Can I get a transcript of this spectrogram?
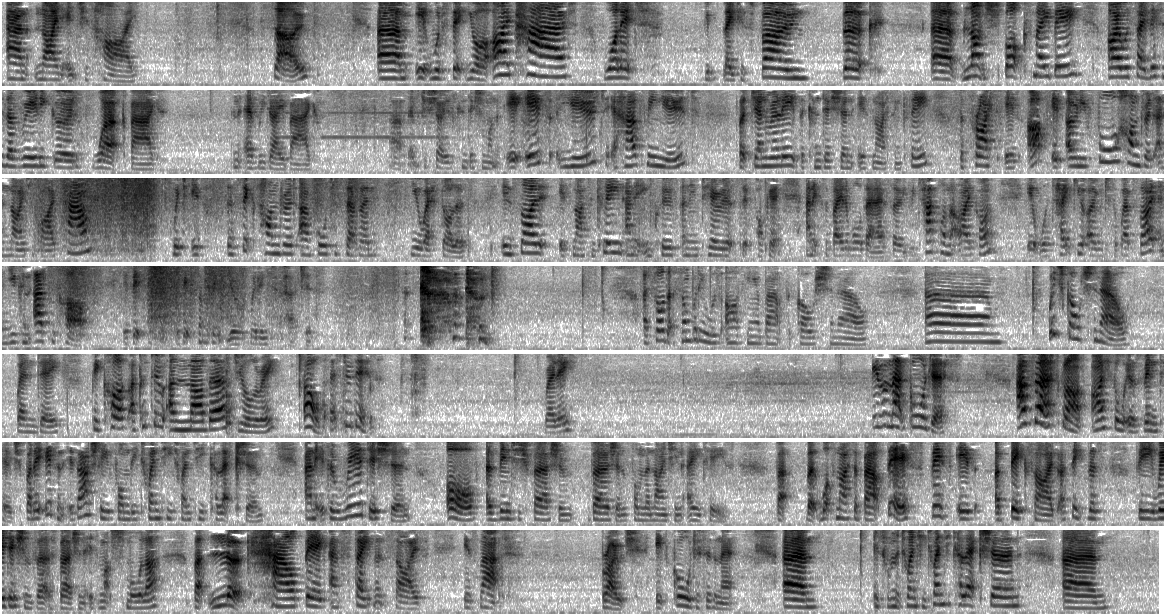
and 9 inches high. So um, it would fit your iPad, wallet, your latest phone, book, uh, lunch box maybe. I would say this is a really good work bag, an everyday bag. Uh, let me just show you the condition on it. It is used, it has been used, but generally the condition is nice and clean. The price is up, it's only £495 which is 647 US dollars. Inside it's nice and clean and it includes an interior zip pocket and it's available there. So if you tap on the icon, it will take you over to the website and you can add to cart if it's, if it's something you're willing to purchase. I saw that somebody was asking about the gold Chanel. Um, which gold Chanel, Wendy? because I could do another jewellery. Oh, let's do this. Ready? Isn't that gorgeous? At first glance, I thought it was vintage, but it isn't. It's actually from the 2020 collection, and it's a re-edition of a vintage version version from the 1980s. But but what's nice about this, this is a big size. I think this the re-edition ver version is much smaller, but look how big and statement size is that brooch. It's gorgeous, isn't it? Um, it's from the 2020 collection. Um,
